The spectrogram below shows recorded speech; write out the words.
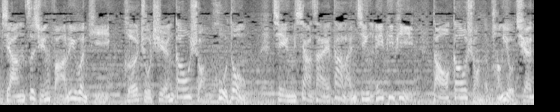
想咨询法律问题和主持人高爽互动，请下载大蓝鲸 APP 到高爽的朋友圈。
